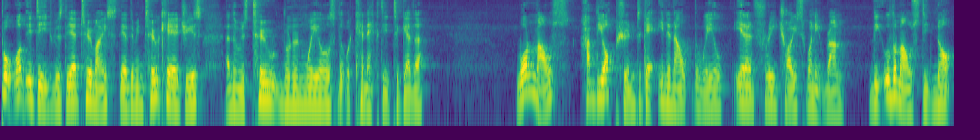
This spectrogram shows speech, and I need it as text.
But what they did was they had two mice, they had them in two cages, and there was two running wheels that were connected together. One mouse had the option to get in and out the wheel. It had free choice when it ran. The other mouse did not.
